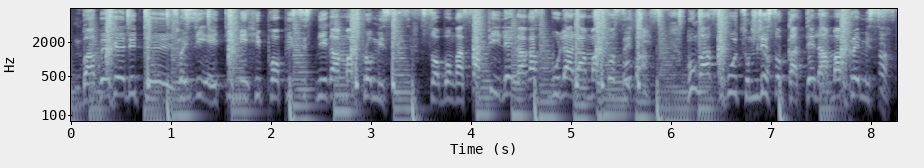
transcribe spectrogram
ngibabekela idate. 2018 i-hip hop isisinika ama-promises. Sobo ngasaphile ngakasibulala ama-sausages. Bungazi ukuthi umliso ogadela ama-premises.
